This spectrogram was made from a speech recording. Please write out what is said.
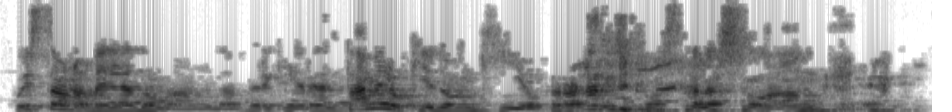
Questa è una bella domanda, perché in realtà me lo chiedo anch'io, però la risposta la so anche.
